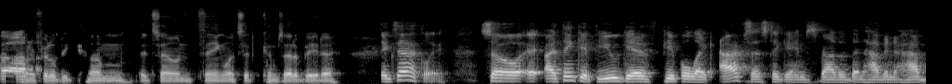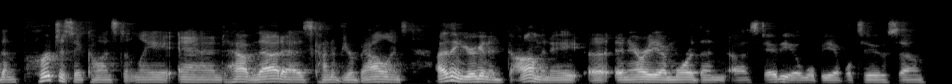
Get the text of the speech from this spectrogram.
Uh, I wonder if it'll become its own thing once it comes out of beta. Exactly. So I think if you give people like access to games rather than having to have them purchase it constantly and have that as kind of your balance, I think you're going to dominate uh, an area more than uh, Stadia will be able to. So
